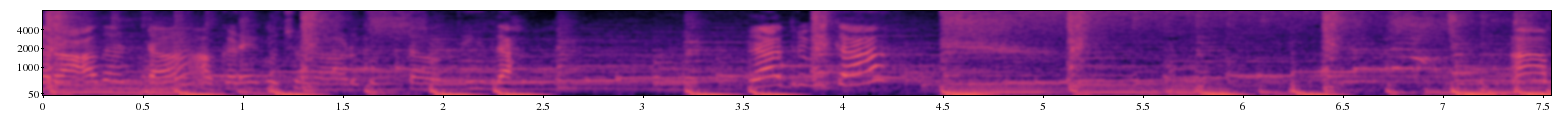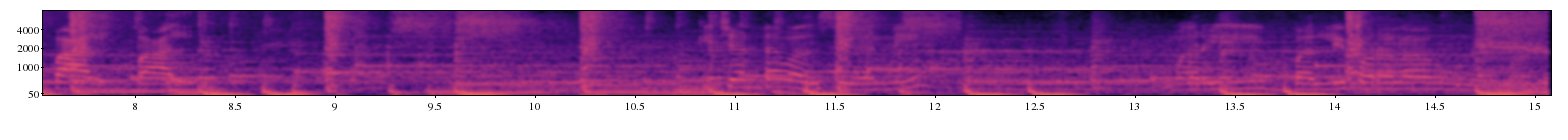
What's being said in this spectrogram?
ఇంకా రాదంట. అక్కడే కూర్చొని ఆడుకుంటా ఉంది. దా. రాత్రివిక బాల్ బాల్. కిచెన్ టవల్స్ ఇవన్నీ మరీ బల్లి పొరలా ఉందన్నమాట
